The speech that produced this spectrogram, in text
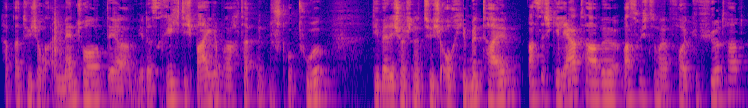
habe natürlich auch einen Mentor, der mir das richtig beigebracht hat mit einer Struktur. Die werde ich euch natürlich auch hier mitteilen. Was ich gelernt habe, was mich zum Erfolg geführt hat.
